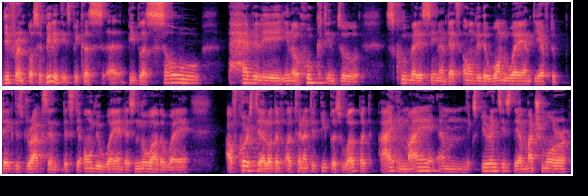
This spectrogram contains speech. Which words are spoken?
different possibilities because uh, people are so heavily, you know, hooked into school medicine and that's only the one way and you have to take these drugs and that's the only way and there's no other way of course there are a lot of alternative people as well but i in my um, experiences they are much more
